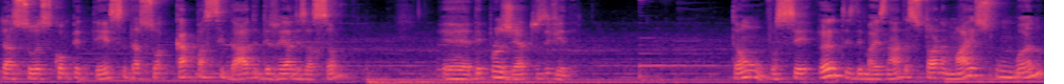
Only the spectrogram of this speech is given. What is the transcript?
das suas competências, da sua capacidade de realização é, de projetos de vida. Então, você, antes de mais nada, se torna mais humano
